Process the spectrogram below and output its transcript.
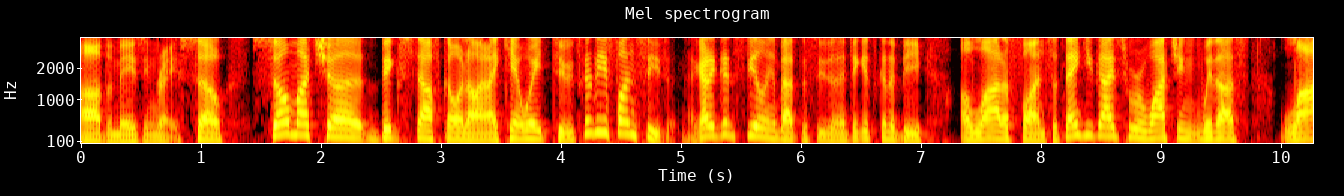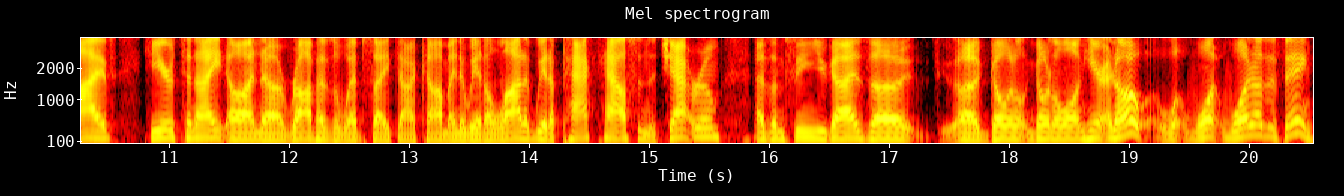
of Amazing Race. So, so much uh, big stuff going on. I can't wait to. It's going to be a fun season. I got a good feeling about the season. I think it's going to be a lot of fun. So, thank you guys who are watching with us live here tonight on uh, robhasawebsite.com. I know we had a lot of we had a packed house in the chat room as I'm seeing you guys uh, uh, going going along here. And oh, one one other thing,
